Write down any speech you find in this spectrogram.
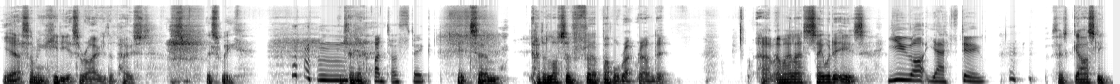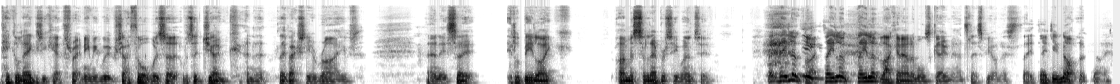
Yeah, something hideous arrived in the post this week. it a, Fantastic. It um, had a lot of uh, bubble wrap around it. Um, am I allowed to say what it is? You are, yes, do. Those ghastly pickled eggs you kept threatening me which I thought was a was a joke, and that they've actually arrived. And it's a, it'll be like I'm a celebrity, won't it? But they look like they look they look like an animal's gonads. Let's be honest; they they do not look nice.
